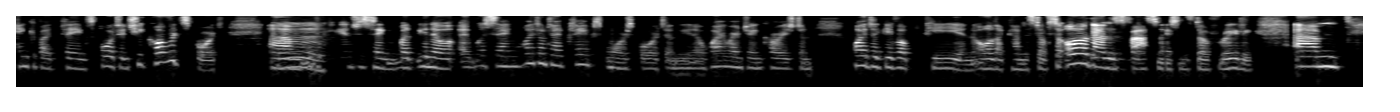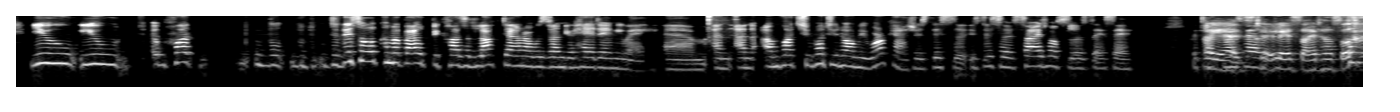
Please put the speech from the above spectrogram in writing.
think about playing sport? And she covered sport. Um, mm. really interesting, but you know I was saying why don't I play more sport and you know why weren't you encouraged and why did I give up P and all that kind of stuff. So all of that is mm. fascinating stuff, really. Um, you you what did this all come about because of lockdown or was it on your head anyway? Um, and and and what you what do you normally work at? Is this a, is this a side hustle as they say? Oh yeah myself? it's totally a side hustle.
